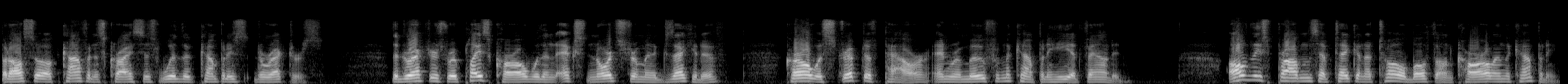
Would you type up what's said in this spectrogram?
but also a confidence crisis with the company's directors. The directors replaced Carl with an ex Nordstrom executive. Carl was stripped of power and removed from the company he had founded. All of these problems have taken a toll both on Carl and the company.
